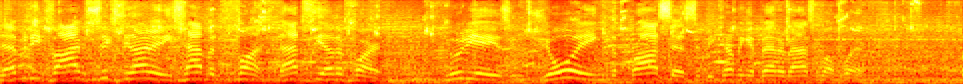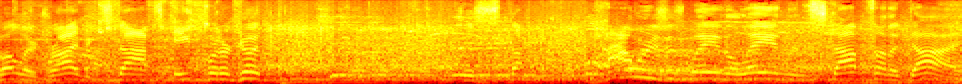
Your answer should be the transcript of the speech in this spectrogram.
75-69, and he's having fun. That's the other part. Mudiay is enjoying the process of becoming a better basketball player. Butler driving, stops, eight-footer good. Just stop, powers his way to the lane and then stops on a dime.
